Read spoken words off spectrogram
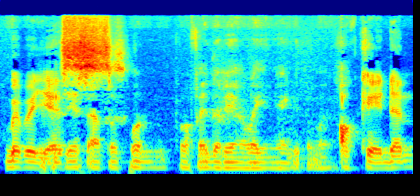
BPJS BPJS. ataupun provider yang lainnya gitu mas. Oke, dan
